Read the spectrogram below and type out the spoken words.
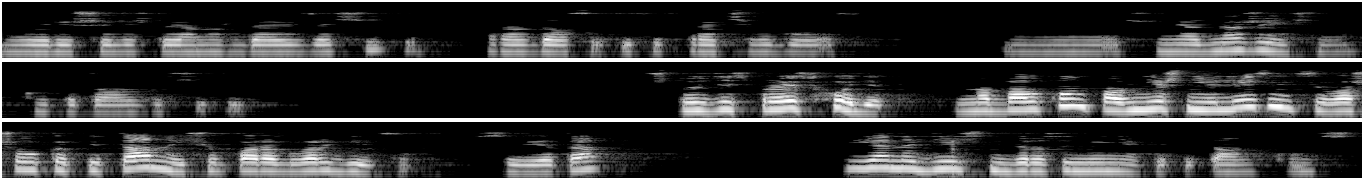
вы решили, что я нуждаюсь в защите? Раздался тихий вкрадчивый голос. Еще ни одна женщина не пыталась защитить. Что здесь происходит? На балкон по внешней лестнице вошел капитан и еще пара гвардейцев. Света? Я надеюсь, недоразумение, капитан Кунс.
